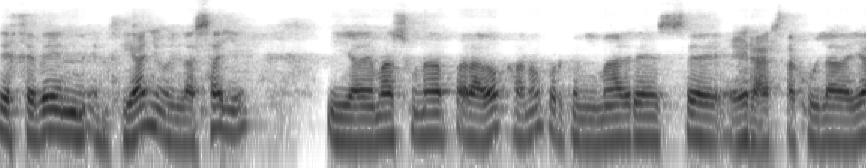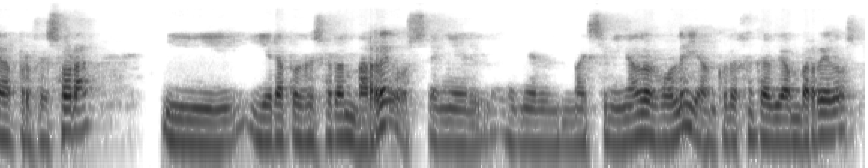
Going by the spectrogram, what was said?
hice en, en Ciaño, en La Salle, y además una paradoja, ¿no? Porque mi madre eh, era, está jubilada ya, profesora, y, era profesora en Barredos, en el, en el Maximiliano Arbolella, un colegio que había en Barredos,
